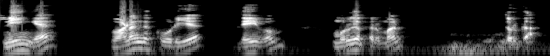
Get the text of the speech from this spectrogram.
நீங்க வணங்கக்கூடிய தெய்வம் முருகப்பெருமான் துர்கா.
